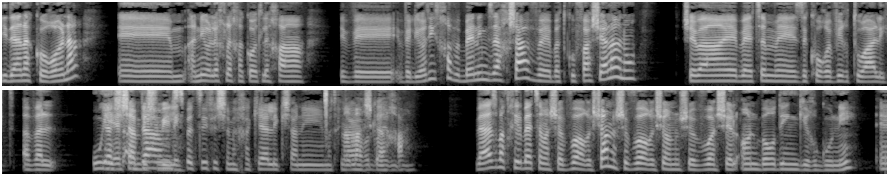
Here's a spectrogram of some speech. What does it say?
עידן הקורונה, אה, אני הולך לחכות לך ו- ולהיות איתך, ובין אם זה עכשיו, אה, בתקופה שלנו, שבה בעצם זה קורה וירטואלית, אבל הוא יהיה שם בשבילי. יש אדם ספציפי שמחכה לי כשאני מתחילה ממש ככה. ואז מתחיל בעצם השבוע הראשון, השבוע הראשון הוא שבוע של onboarding ארגוני אה,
